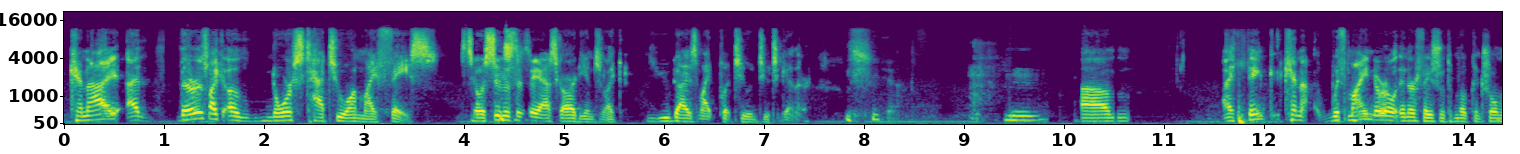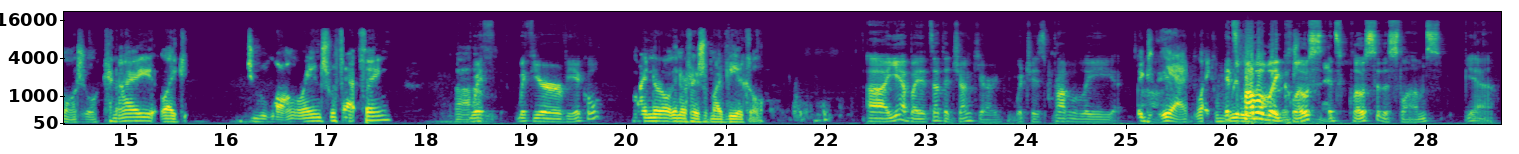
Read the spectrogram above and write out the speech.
Can I, I? There is like a Norse tattoo on my face. So as soon as they say Asgardians, like you guys might put two and two together. Yeah. Hmm. Um, I think can I, with my neural interface with the remote control module, can I like do long range with that thing? Um, with with your vehicle. my neural interface with my vehicle. Uh, yeah, but it's at the junkyard, which is probably Ex- uh, yeah, like It's really probably close. It's close to the slums. Yeah.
